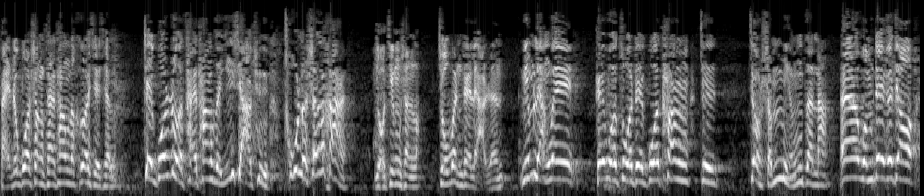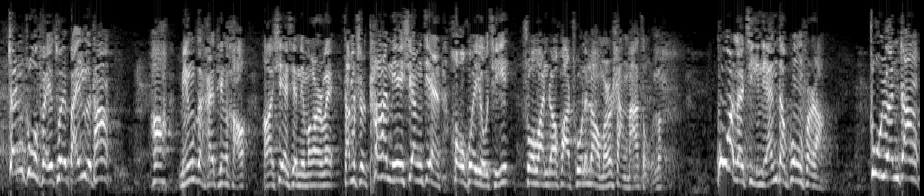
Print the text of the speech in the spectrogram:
把这锅剩菜汤子喝下去了。这锅热菜汤子一下去，出了身汗，有精神了，就问这俩人：“你们两位给我做这锅汤，这叫什么名字呢？”哎，我们这个叫珍珠翡翠白玉汤。好，名字还挺好。好，谢谢你们二位，咱们是他年相见，后会有期。说完这话，出了庙门，上马走了。过了几年的功夫啊，朱元璋。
